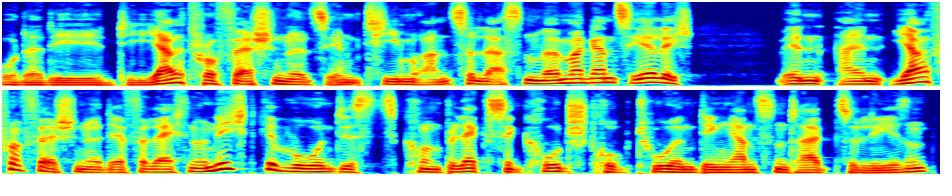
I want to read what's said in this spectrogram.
oder die, die Young Professionals im Team ranzulassen, weil mal ganz ehrlich, wenn ein Young Professional, der vielleicht noch nicht gewohnt ist, komplexe Codestrukturen den ganzen Tag zu lesen,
